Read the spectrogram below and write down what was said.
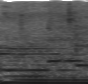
earth.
